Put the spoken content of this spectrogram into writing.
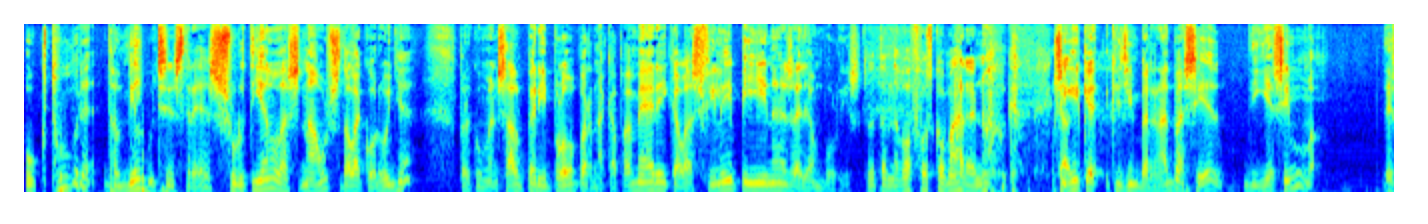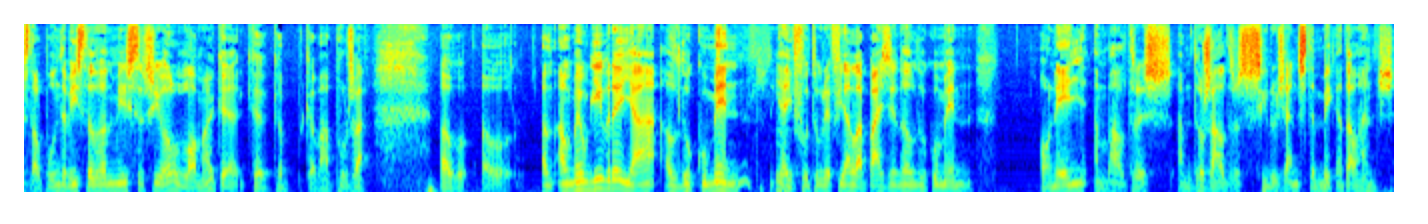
octubre del 1803 sortien les naus de la Corunya per començar el peripló per anar cap a Amèrica, a les Filipines, allà on vulguis. No, tant de bo fos com ara, no? Que, O sigui que, que Jim Bernat va ser, diguéssim, des del punt de vista de l'administració, l'home que, que, que, que va posar el, el, el, el meu llibre hi ha el document, ja he fotografiat la pàgina del document, on ell, amb, altres, amb dos altres cirurgians, també catalans,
